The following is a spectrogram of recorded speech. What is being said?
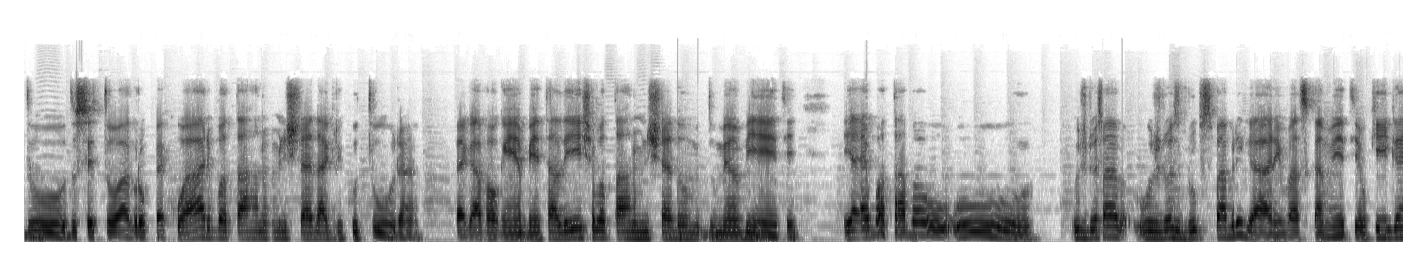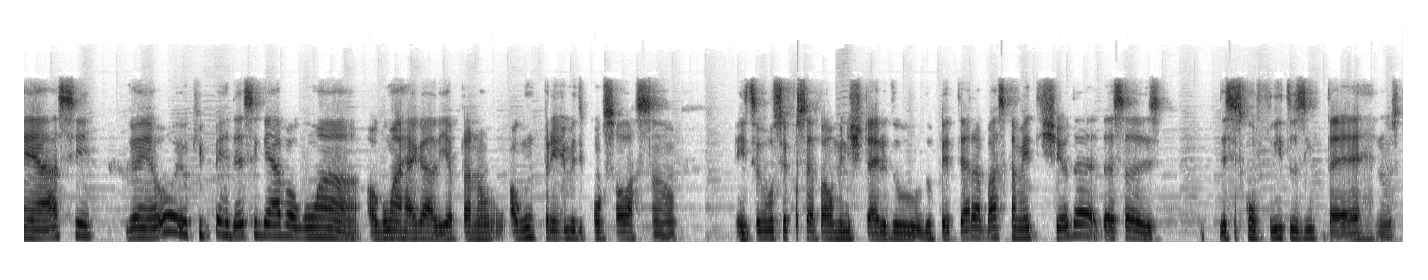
do, do setor agropecuário e botava no Ministério da Agricultura. Pegava alguém ambientalista e botava no Ministério do, do Meio Ambiente. E aí botava o, o os dois, os dois grupos para brigarem, basicamente. O que ganhasse ganhou e o que perdesse ganhava alguma, alguma regalia para algum prêmio de consolação. E se você observar o ministério do, do PT era basicamente cheio de, dessas, desses conflitos internos.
